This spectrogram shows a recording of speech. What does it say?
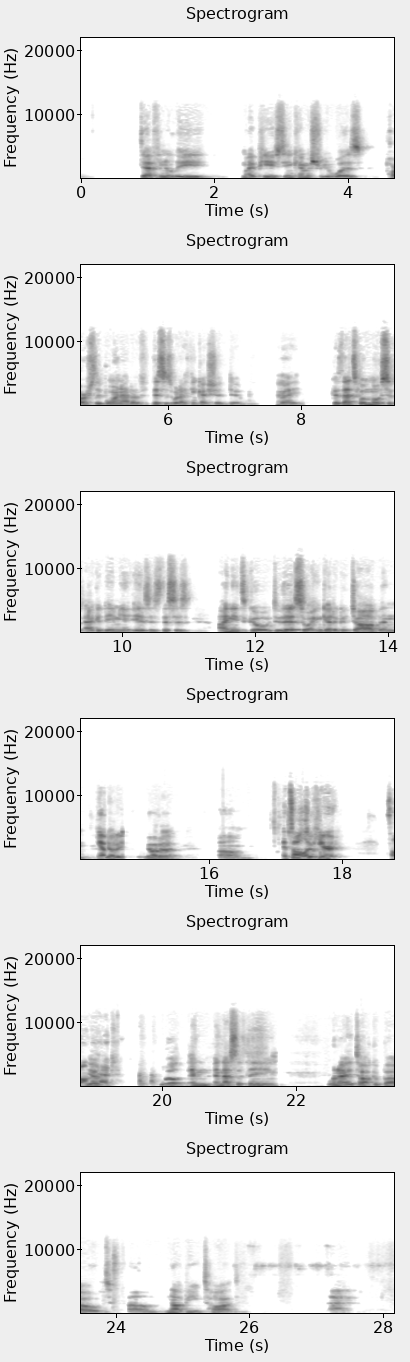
definitely my phd in chemistry was partially born out of this is what i think i should do hmm. right because that's what most of academia is is this is i need to go do this so i can get a good job and yep. yada yada um it's so all up here it's all in yep. the head well and and that's the thing when I talk about um, not being taught,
